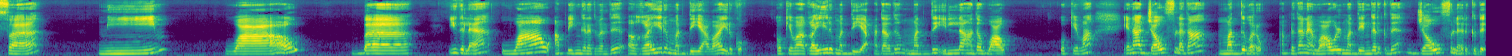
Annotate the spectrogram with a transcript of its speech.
ஃப மீம் வாவ் ப. இதில் வாவ் அப்படிங்கிறது வந்து கயிறு மத்தியாவாக இருக்கும். ஓகேவா? கயிறு மத்தியா. அதாவது மத்து இல்லாத வாவ். ஓகேவா? ஏன்னா ஜவுஃபில் தான் மத்து வரும். அப்படி தானே வாவுல் மத்து எங்கே இருக்குது? ஜவுஃபில் இருக்குது.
